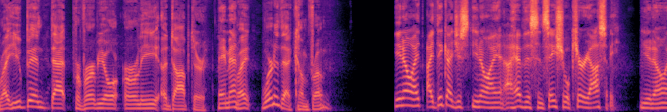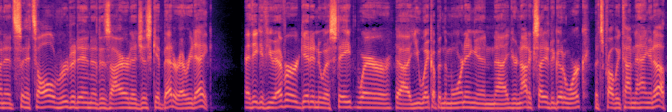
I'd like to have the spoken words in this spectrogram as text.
right? You've been that proverbial early adopter, Amen. right? Where did that come from? You know, I, I think I just, you know, I, I have this insatiable curiosity, you know, and it's it's all rooted in a desire to just get better every day. I think if you ever get into a state where uh, you wake up in the morning and uh, you're not excited to go to work, it's probably time to hang it up.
